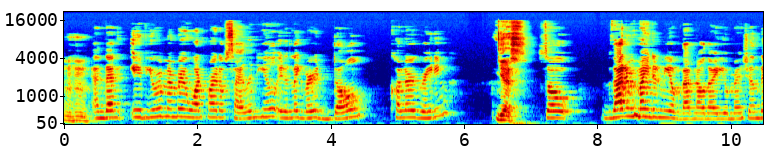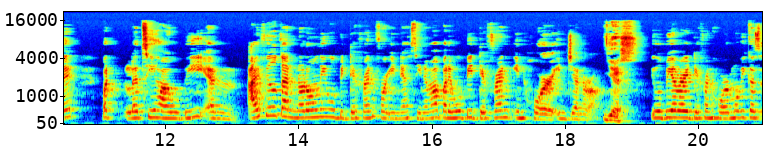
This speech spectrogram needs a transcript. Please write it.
Mm-hmm. And then if you remember in one part of Silent Hill, it is like very dull color grading. Yes. So that reminded me of that now that you mentioned it. But let's see how it will be. And I feel that not only will be different for Indian cinema, but it will be different in horror in general. Yes. It will be a very different horror movie because,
